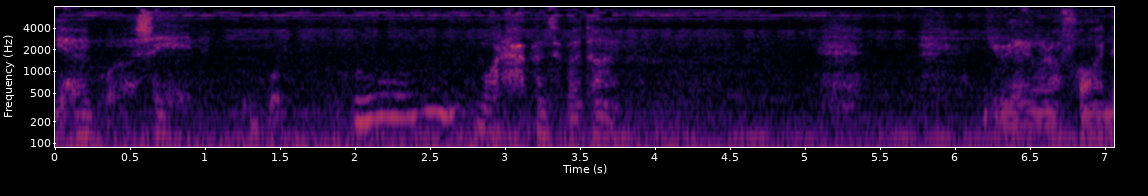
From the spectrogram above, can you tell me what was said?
You heard what I said. What happens if I don't? You really want to find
